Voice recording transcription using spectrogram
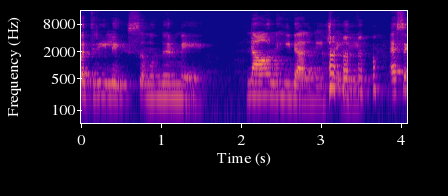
पथरीले समुद्र में नाव नहीं डालनी चाहिए ऐसे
